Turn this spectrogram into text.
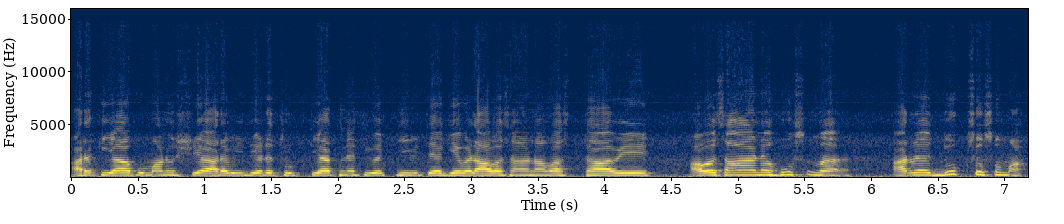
අර කියාපු මිනිස්සයා අර විදියට තෘප්තියක් නැතිව ජීවිතය ගෙවලා අවසාන අවස්ථාවේ අවසාන හුස්ම අර දුක් සුසුමක්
